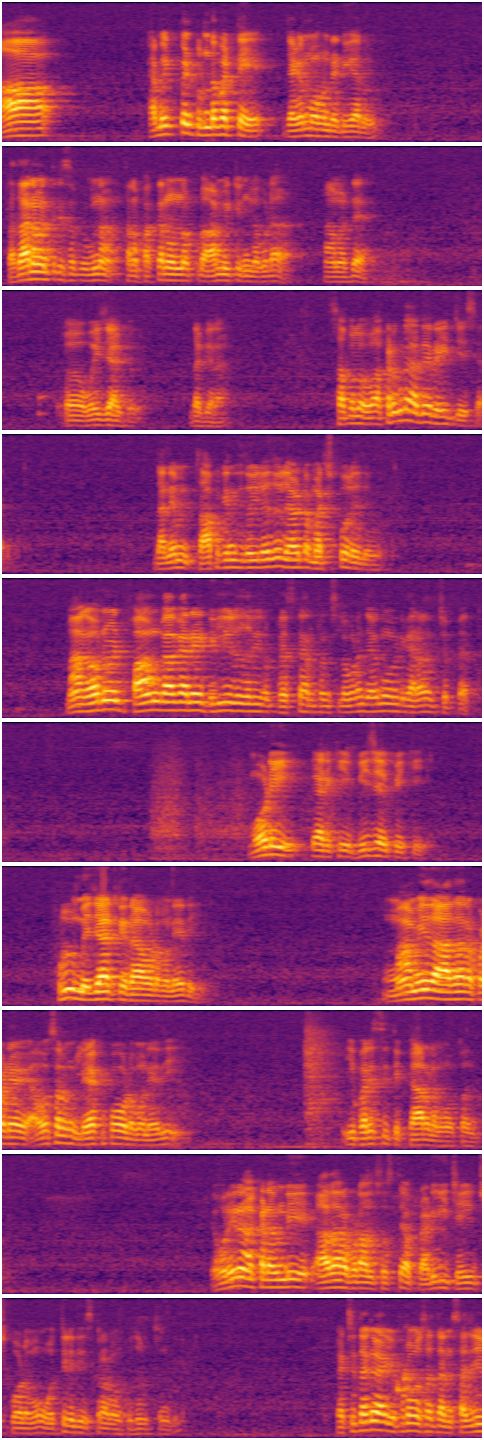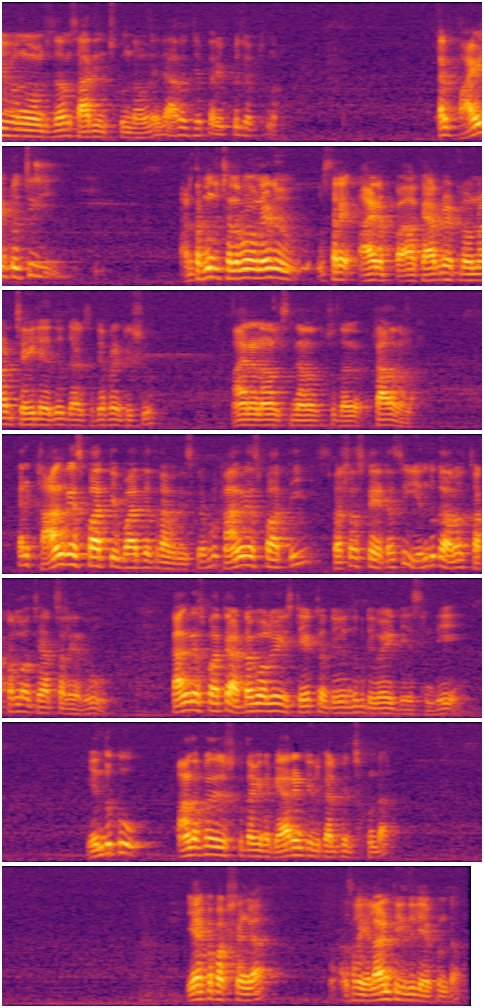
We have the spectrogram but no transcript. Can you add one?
ఆ కమిట్మెంట్ ఉండబట్టే జగన్మోహన్ రెడ్డి గారు ప్రధానమంత్రి ఉన్న తన పక్కన ఉన్నప్పుడు ఆ మీటింగ్లో కూడా ఆ మధ్య వైజాగ్ దగ్గర సభలో అక్కడ కూడా అదే రైజ్ చేశారు. దాన్ని ఏం చాప కిందకి దొయ్యలేదు లేదంటే మర్చిపోలేదు. మా గవర్నమెంట్ ఫామ్ కాగానే ఢిల్లీలో జరిగిన ప్రెస్ కాన్ఫరెన్స్లో కూడా జగన్మోహన్ రెడ్డి గారు చెప్పారు. మోడీ గారికి బీజేపీకి ఫుల్ మెజారిటీ రావడం అనేది మా మీద ఆధారపడే అవసరం లేకపోవడం అనేది ఈ పరిస్థితికి కారణమవుతుంది. ఎవరైనా అక్కడ ఉండి ఆధారపడాల్సి వస్తే అప్పుడు అడిగి చేయించుకోవడము ఒత్తిడి తీసుకురావడం కుదురుతుంది. ఖచ్చితంగా ఎప్పుడో ఒకసారి దాన్ని సజీవంగా ఉంచుదాం సాధించుకుందాం అనేది ఆ రోజు చెప్పారు ఇప్పుడు చెప్తున్నాం. కానీ పాయింట్ వచ్చి అంతకుముందు చంద్రబాబు నాయుడు సరే ఆయన ఆ క్యాబినెట్లో ఉన్నాడు చేయలేదు దాట్స్ డిఫరెంట్ ఇష్యూ. ఆయన అనాల్సింది అనవచ్చు కాదనాల. కానీ కాంగ్రెస్ పార్టీ బాధ్యతలను తీసుకున్నప్పుడు కాంగ్రెస్ పార్టీ స్పెషల్ స్టేటస్ ఎందుకు ఆ రోజు చట్టంలో చేర్చలేదు? కాంగ్రెస్ పార్టీ అడ్డగోలుగా ఈ స్టేట్ను ఎందుకు డివైడ్ చేసింది? ఎందుకు ఆంధ్రప్రదేశ్కు తగిన గ్యారంటీలు కల్పించకుండా ఏకపక్షంగా అసలు ఎలాంటి ఇది లేకుండా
